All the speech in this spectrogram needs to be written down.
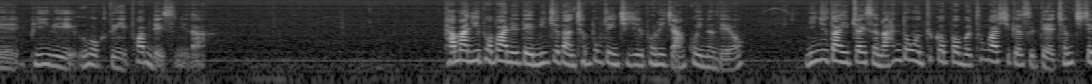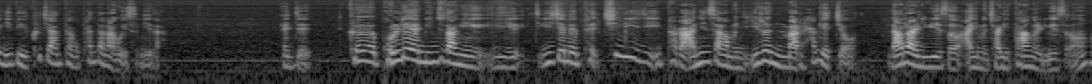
예, 비위 의혹 등이 포함되어 있습니다. 다만 이 법안에 대해 민주당 전폭적인 지지를 보내지 않고 있는데요. 민주당 입장에서는 한동훈 특검법을 통과시켰을 때 정치적 이득이 크지 않다고 판단하고 있습니다. 이제 그 본래 민주당이 이재명 친이파가 아닌 사람은 이런 말을 하겠죠. 나라를 위해서 아니면 자기 당을 위해서.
